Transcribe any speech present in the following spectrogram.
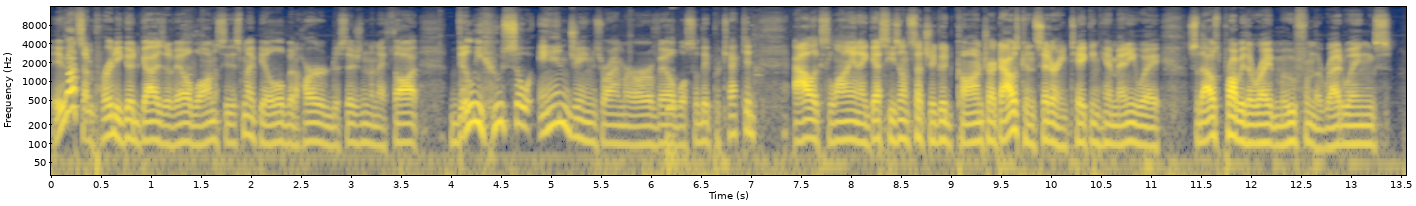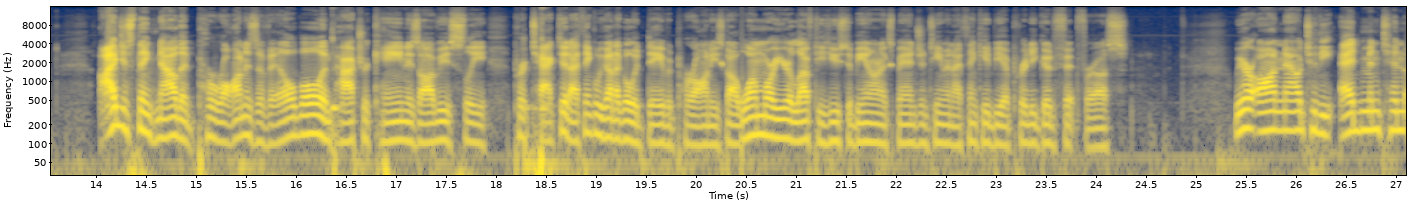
They've got some pretty good guys available. Honestly, this might be a little bit harder decision than I thought. Ville Husso and James Reimer are available, so they protected Alex Lyon. I guess he's on such a good contract. I was considering taking him anyway, so that was probably the right move from the Red Wings. I just think now that Perron is available and Patrick Kane is obviously protected, I think we got to go with David Perron. He's got one more year left. He's used to being on an expansion team, and I think he'd be a pretty good fit for us. We are on now to the Edmonton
